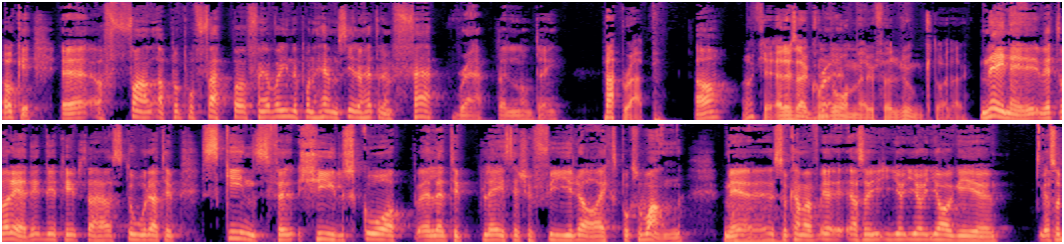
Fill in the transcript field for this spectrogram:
Okej, eh, fan, apropå fappa, fan, jag var inne på en hemsida, heter den? Faprap eller någonting. Faprap? Ja. Okej, är det så här kondomer för runk då eller? Nej, nej, vet du vad det är? Det, det är typ så här stora typ skins för kylskåp eller typ Playstation 4 och Xbox One. Med, Så kan man, alltså jag, jag, jag är ju, alltså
